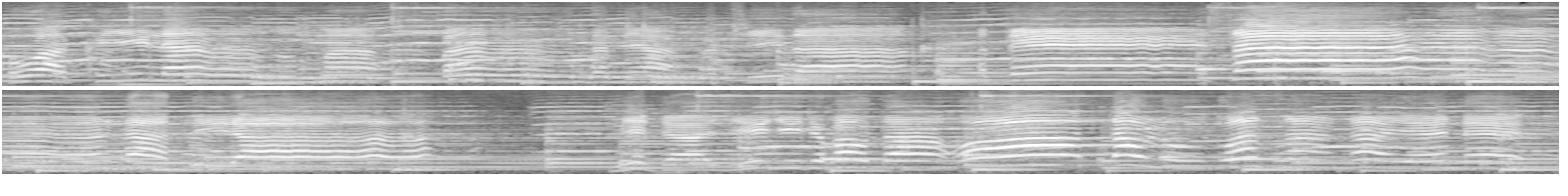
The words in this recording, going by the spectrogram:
ဘဝခရီးလမ်းမှာပန်းသမျှမဖြေသာအသေးစားလာတီရာမေတ္တာရေကြီးတစ်ပေါက်သာဩတောက်လို့သွားဆန်းနာရဲ့နဲ့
